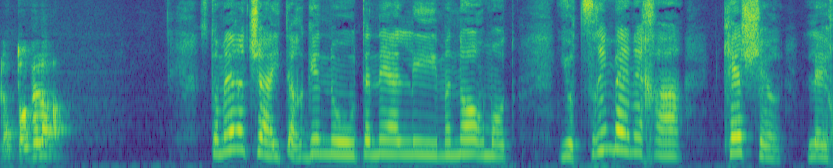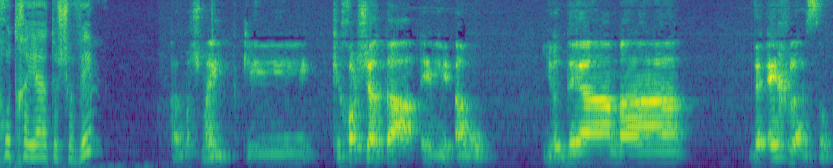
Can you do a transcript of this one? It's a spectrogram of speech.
לטוב ולרע. זאת אומרת שההתארגנות, הנהלים, הנורמות, יוצרים בעיניך קשר לאיכות חיי התושבים? חד משמעית, כי ככל שאתה אה, ערוך, יודע מה ואיך לעשות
